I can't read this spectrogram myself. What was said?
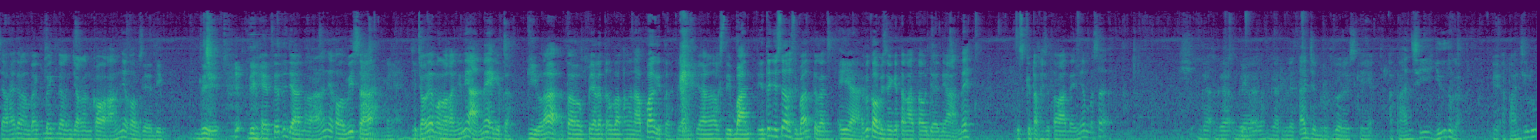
caranya dengan baik-baik dan jangan ke orangnya kalau misalnya di di di hate tuh jangan orangnya kalau bisa. Aneh, kecuali emang orangnya ini aneh gitu gila atau punya latar belakangan apa gitu yang yang harus dibantu itu justru harus dibantu kan. Iya. Tapi kalau misalnya kita nggak tahu dia ini aneh terus kita kasih tahu anehnya masa nggak nggak nggak Gila. nggak relate aja menurut gue harus kayak apaan sih? Gitu tuh nggak. Kayak apaan sih lu?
